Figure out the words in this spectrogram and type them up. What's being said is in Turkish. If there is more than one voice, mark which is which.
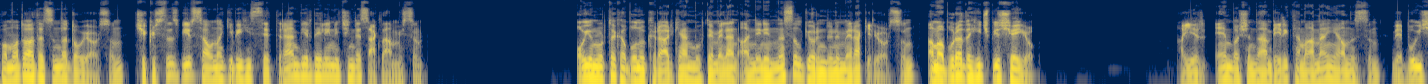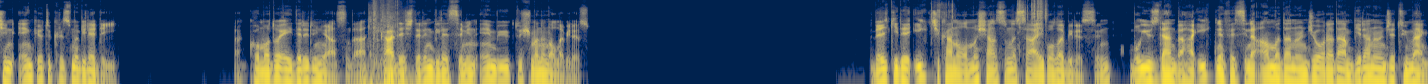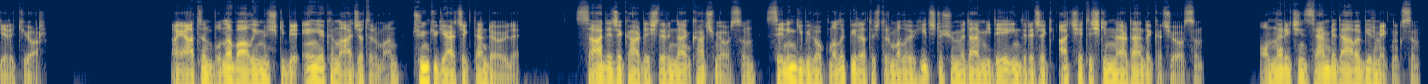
Speaker 1: Komodo adasında doğuyorsun, çıkışsız bir sauna gibi hissettiren bir deliğin içinde saklanmışsın. O yumurta kabuğunu kırarken muhtemelen annenin nasıl göründüğünü merak ediyorsun ama burada hiçbir şey yok. Hayır, en başından beri tamamen yalnızsın ve bu işin en kötü kısmı bile değil. Komodo ejderi dünyasında kardeşlerin bile senin en büyük düşmanın olabilir. Belki de ilk çıkan olma şansına sahip olabilirsin. Bu yüzden daha ilk nefesini almadan önce oradan bir an önce tüymen gerekiyor. Hayatın buna bağlıymış gibi en yakın ağaca tırman, çünkü gerçekten de öyle. Sadece kardeşlerinden kaçmıyorsun, senin gibi lokmalık bir atıştırmalığı hiç düşünmeden mideye indirecek aç yetişkinlerden de kaçıyorsun. Onlar için sen bedava bir meknuksun.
